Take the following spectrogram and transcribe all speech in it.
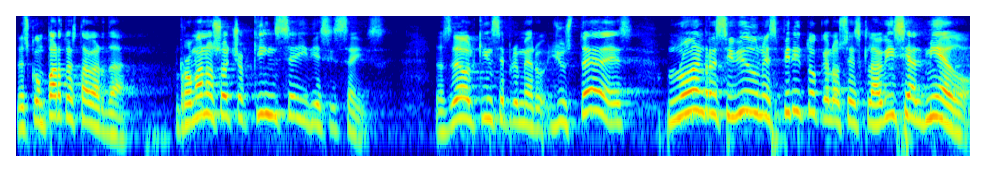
Les comparto esta verdad. Romanos 8, 15 y 16. Les leo el 15 primero. Y ustedes no han recibido un espíritu que los esclavice al miedo.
